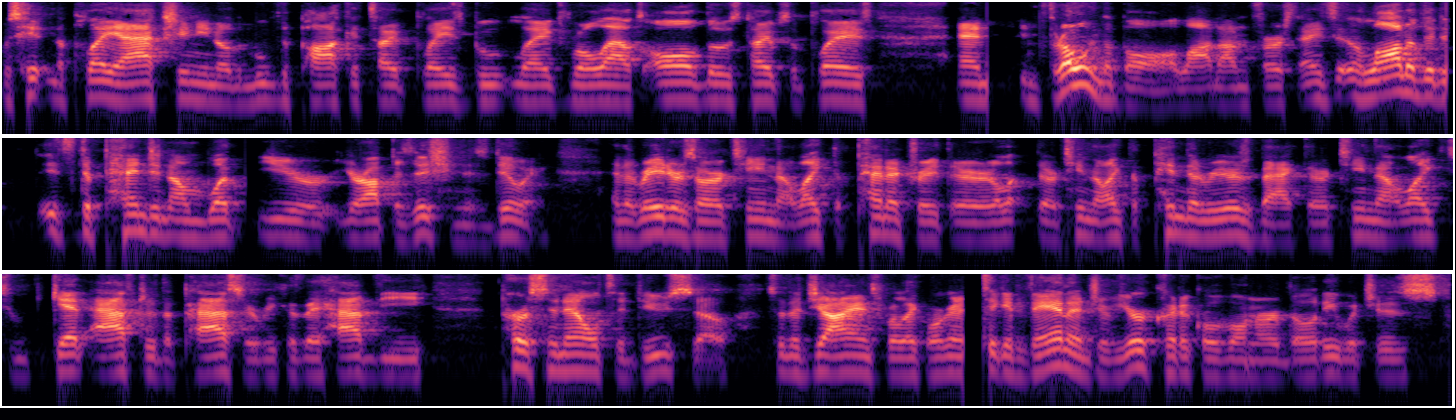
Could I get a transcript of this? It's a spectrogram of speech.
was hitting the play action, you know, the move the pocket type plays, bootlegs, rollouts, all those types of plays, and throwing the ball a lot on first. And a lot of it it's dependent on what your your opposition is doing. And the Raiders are a team that like to penetrate. They're they're a team that like to pin their ears back. They're a team that like to get after the passer because they have the personnel to do so. So the Giants were like, we're going to take advantage of your critical vulnerability, which is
